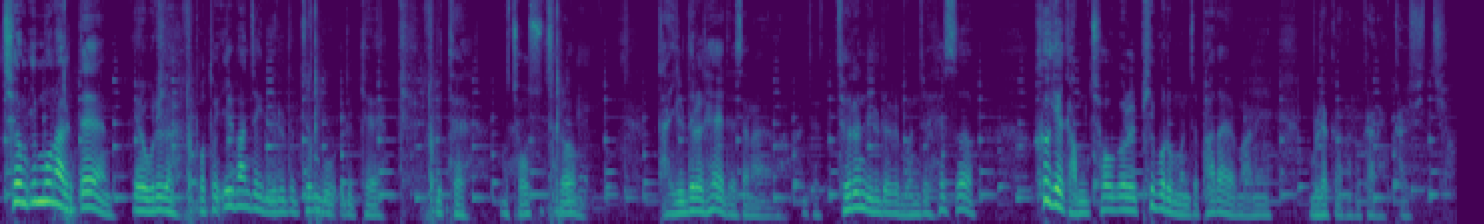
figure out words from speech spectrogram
처음 입문할 땐 예, 우리가 보통 일반적인 일들 전부 이렇게 밑에 뭐 조수처럼 다 일들을 해야 되잖아요. 이제 저런 일들을 먼저 해서 흙의 감촉을 피부로 먼저 받아야만이 물레간으로 갈수 있죠.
